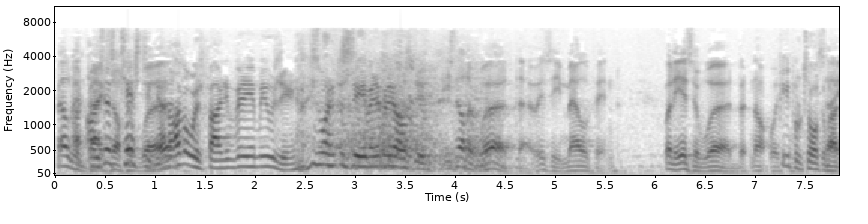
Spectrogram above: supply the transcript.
Melvin I was just testing a that. I've always found him very amusing. I just wanted to see if anybody else did. He's not a word, though, is he, Melvin? Well, he is a word, but not what People you talk say about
